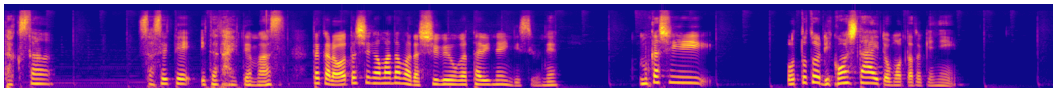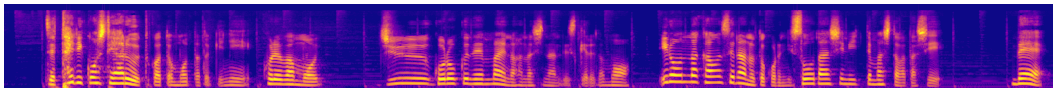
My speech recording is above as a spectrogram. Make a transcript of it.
たくさんさせていただいてます。だから私がまだまだ修行が足りないんですよね。昔、夫と離婚したいと思った時に、絶対離婚してやるとかって思った時に、これはもう15、6年前の話なんですけれども、いろんなカウンセラーのところに相談しに行ってました、私。で、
